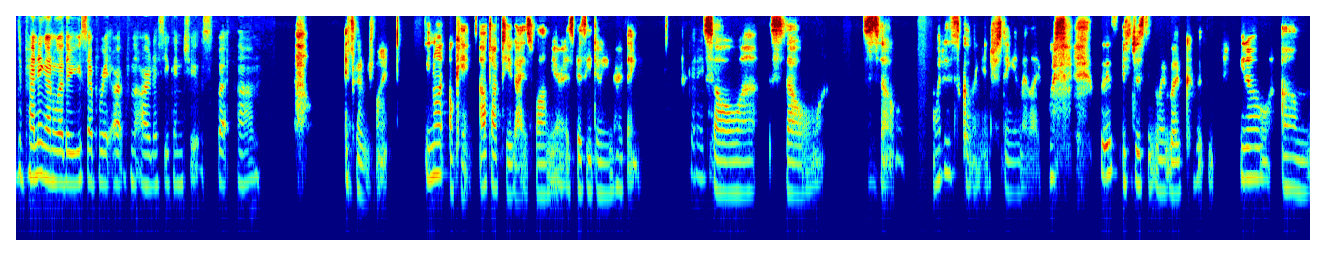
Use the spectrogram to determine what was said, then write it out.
depending on whether you separate art from the artist, you can choose. But um, It's gonna be fine. You know what? Okay, I'll talk to you guys while Mira is busy doing her thing. good idea. So, uh, so, so, what is going interesting in my life? What is, what is interesting in my life currently? You know, um,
